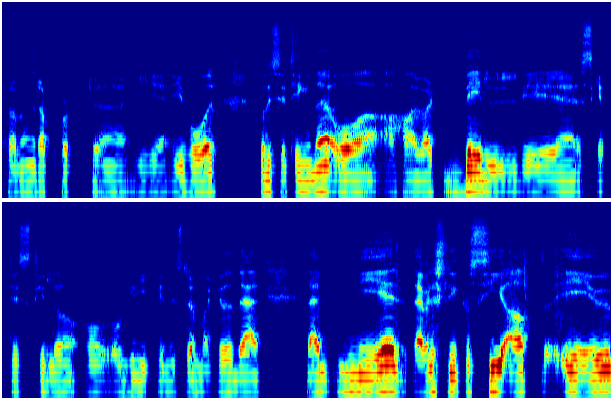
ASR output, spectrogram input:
fram en rapport uh, i, i, vår på disse tingene, og har vært veldig skeptisk til å, å, å gripe inn i strømmarkedet. Det er, det er, mer, det er vel slik å si at EU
